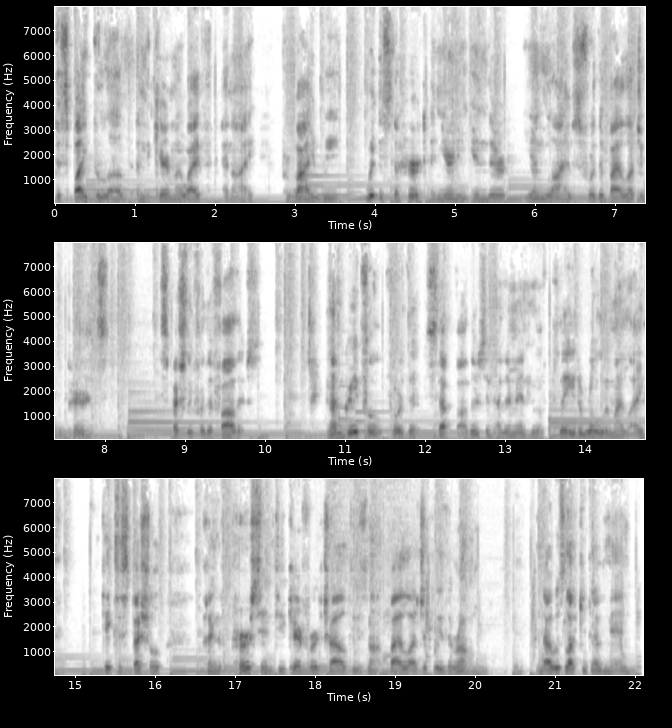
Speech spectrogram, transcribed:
Despite the love and the care my wife and I provide, we witness the hurt and yearning in their young lives for their biological parents, especially for their fathers. And I'm grateful for the stepfathers and other men who have played a role in my life. It takes a special kind of person to care for a child who's not biologically their own. And I was lucky to have men,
